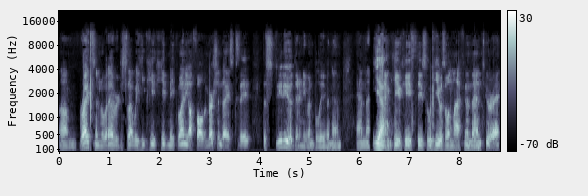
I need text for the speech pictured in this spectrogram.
um, rights and whatever, just so that way he, he he'd make money off all the merchandise because they the studio didn't even believe in him, and then Yeah. and he he he's, he was the one laughing in the end too, right?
